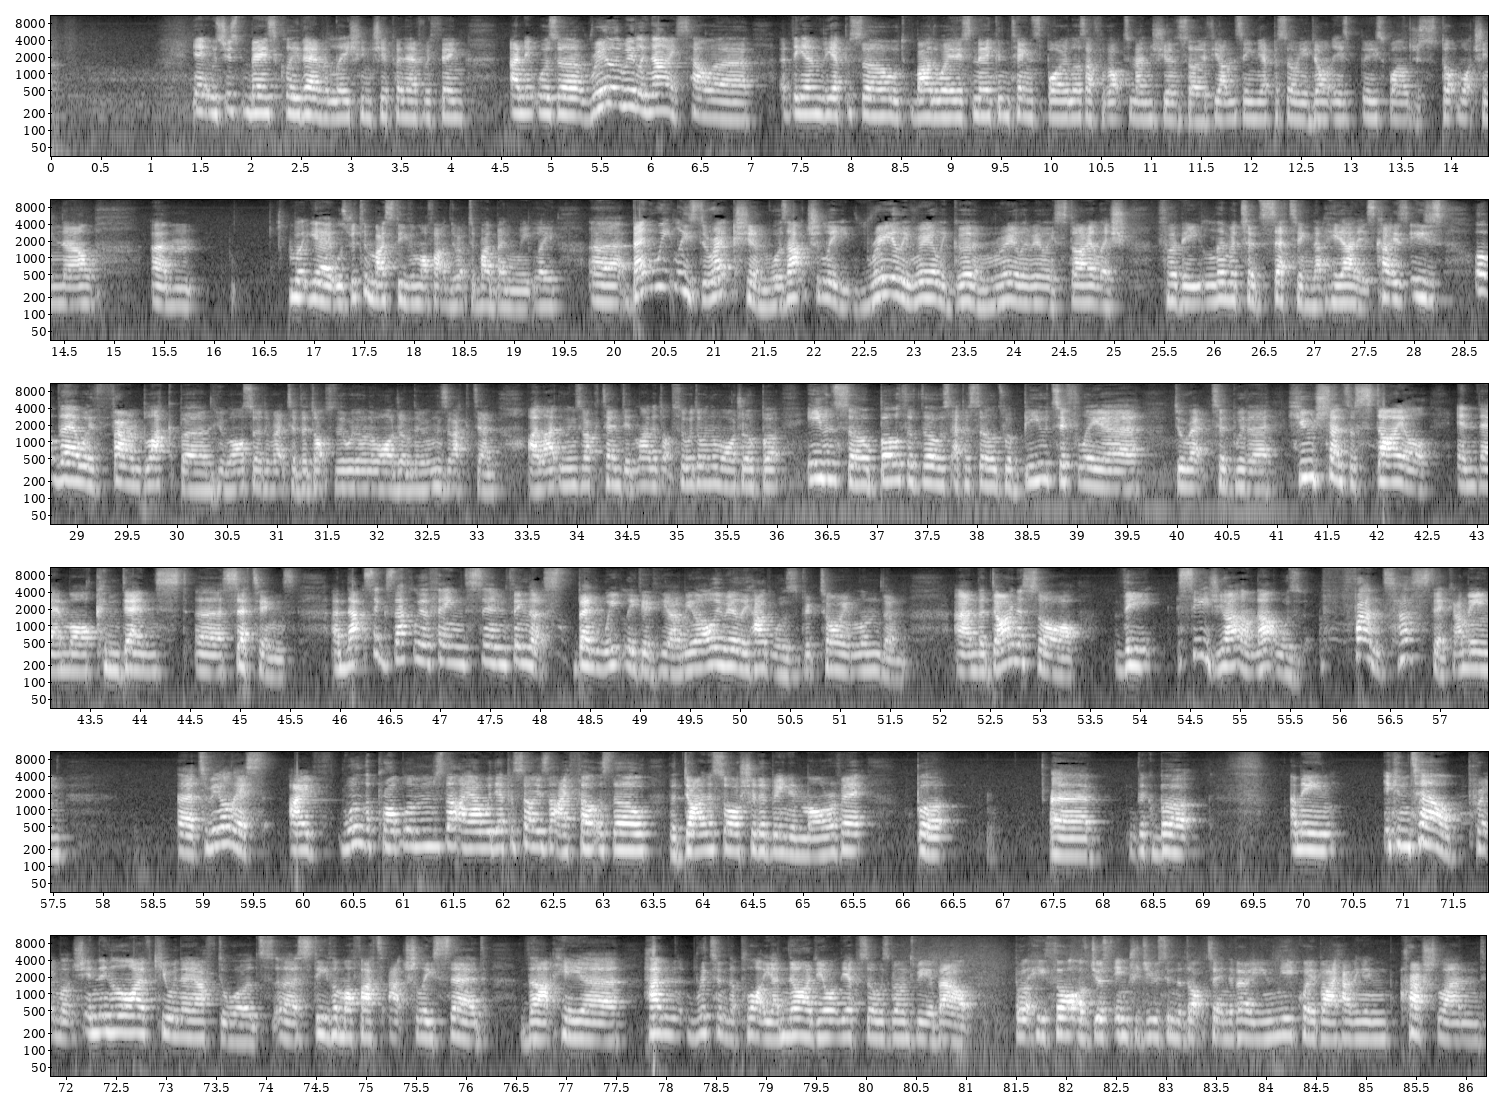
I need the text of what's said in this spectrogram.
yeah, it was just basically their relationship and everything. And it was uh, really, really nice how, uh, at the end of the episode, by the way, this may contain spoilers, I forgot to mention, so if you haven't seen the episode and you don't need to be spoiled, just stop watching now. Um, but yeah, it was written by Steven Moffat and directed by Ben Wheatley. Uh, ben Wheatley's direction was actually really, really good and really, really stylish for the limited setting that he had. It's he's up there with Farren Blackburn, who also directed The Doctor Who in the Wardrobe and The Rings of Akhaten. I like The Rings of Akhaten, didn't like The Doctor Who in the Wardrobe, but even so, both of those episodes were beautifully uh, directed with a huge sense of style in their more condensed uh, settings. And that's exactly the thing, same thing that Ben Wheatley did here. I mean, all he really had was Victorian London. And the dinosaur, the CGI on that was fantastic. I mean, uh, to be honest, I've one of the problems that I had with the episode is that I felt as though the dinosaur should have been in more of it, but uh, but I mean, you can tell pretty much in, in the live Q and A afterwards. Uh, Steven Moffat actually said that he uh, hadn't written the plot. He had no idea what the episode was going to be about but he thought of just introducing the Doctor in a very unique way by having him crash land,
